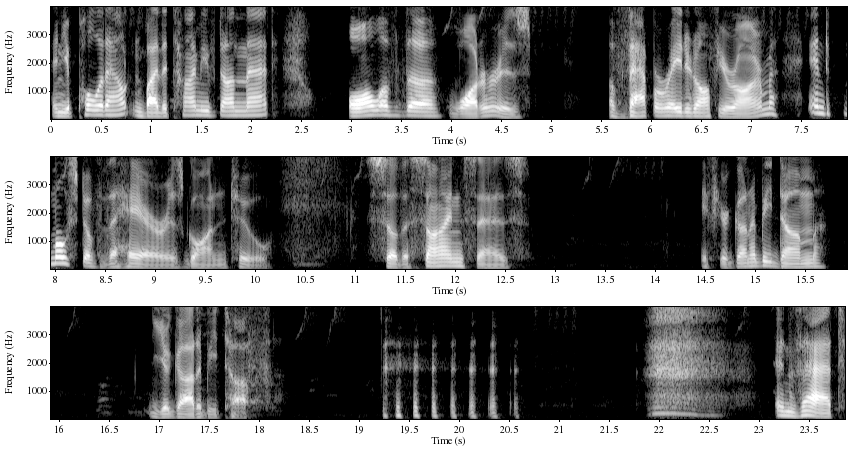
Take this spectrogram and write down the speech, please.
and you pull it out, and by the time you've done that, all of the water is evaporated off your arm and most of the hair is gone too. So the sign says, if you're gonna be dumb, you gotta be tough. and that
